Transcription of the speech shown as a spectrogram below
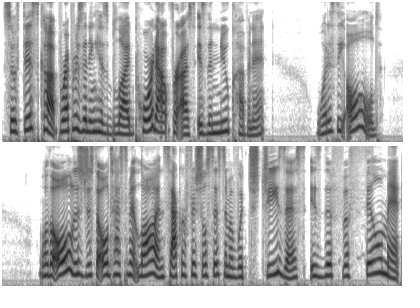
So, if this cup, representing his blood poured out for us, is the new covenant, what is the old? Well, the old is just the Old Testament law and sacrificial system of which Jesus is the fulfillment.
